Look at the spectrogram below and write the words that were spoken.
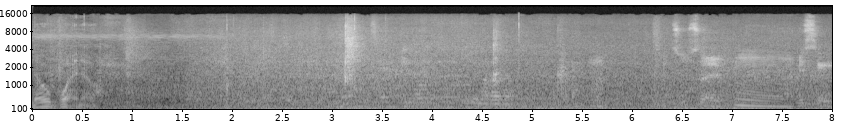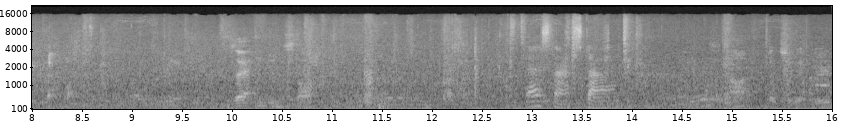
no bueno. It's also missing that one. Is that engine stock? That's not style. Not. Looks a bit weird.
